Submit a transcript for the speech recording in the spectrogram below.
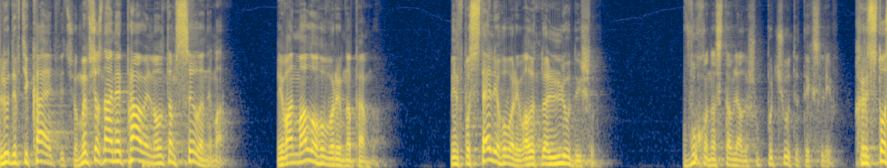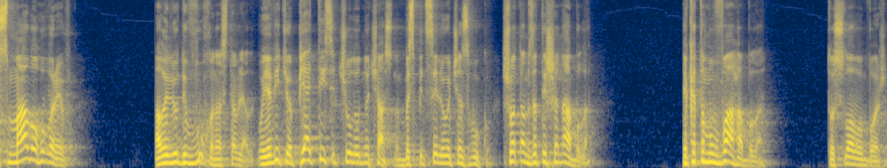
Люди втікають від цього. Ми все знаємо, як правильно, але там сили нема. Іван мало говорив, напевно. Він в постелі говорив, але туди люди йшли. Вухо наставляли, щоб почути тих слів. Христос мало говорив, але люди вухо наставляли. Уявіть його, п'ять тисяч чули одночасно, без підсилювача звуку. Що там за тишина була? Яка там увага була? То Слово Боже.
